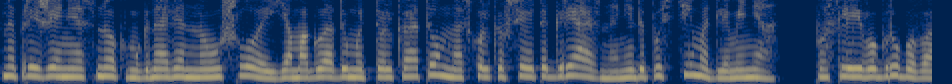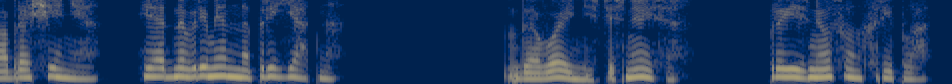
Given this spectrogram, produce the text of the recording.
Напряжение с ног мгновенно ушло, и я могла думать только о том, насколько все это грязно, недопустимо для меня, после его грубого обращения, и одновременно приятно. «Давай, не стесняйся», — произнес он хрипло.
